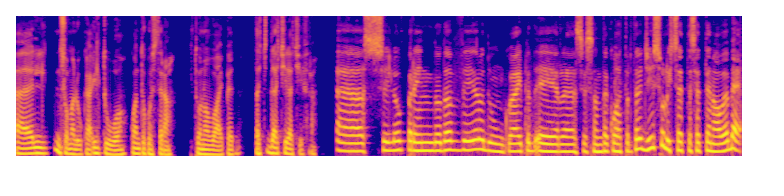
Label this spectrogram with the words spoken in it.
Uh, il, insomma, Luca, il tuo quanto costerà? Il tuo nuovo iPad? Dacci, dacci la cifra. Uh, se lo prendo davvero, dunque iPad Air 64 3G solo i 779, beh,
